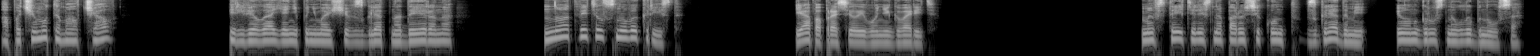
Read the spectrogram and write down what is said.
«А почему ты молчал?» Перевела я непонимающий взгляд на Дейрона, но ответил снова Крист. Я попросил его не говорить. Мы встретились на пару секунд взглядами, и он грустно улыбнулся.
